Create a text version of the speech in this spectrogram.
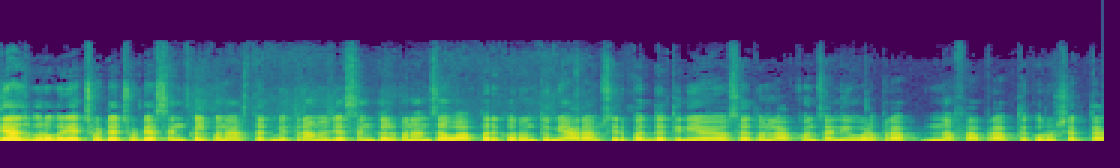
त्याचबरोबर या छोट्या छोट्या संकल्पना असतात. मित्रांनो ज्या संकल्पनांचा वापर करून तुम्ही आरामशीर पद्धतीने या व्यवसायातून लाखोंचा निवड प्राप्त नफा प्राप्त करू शकता.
